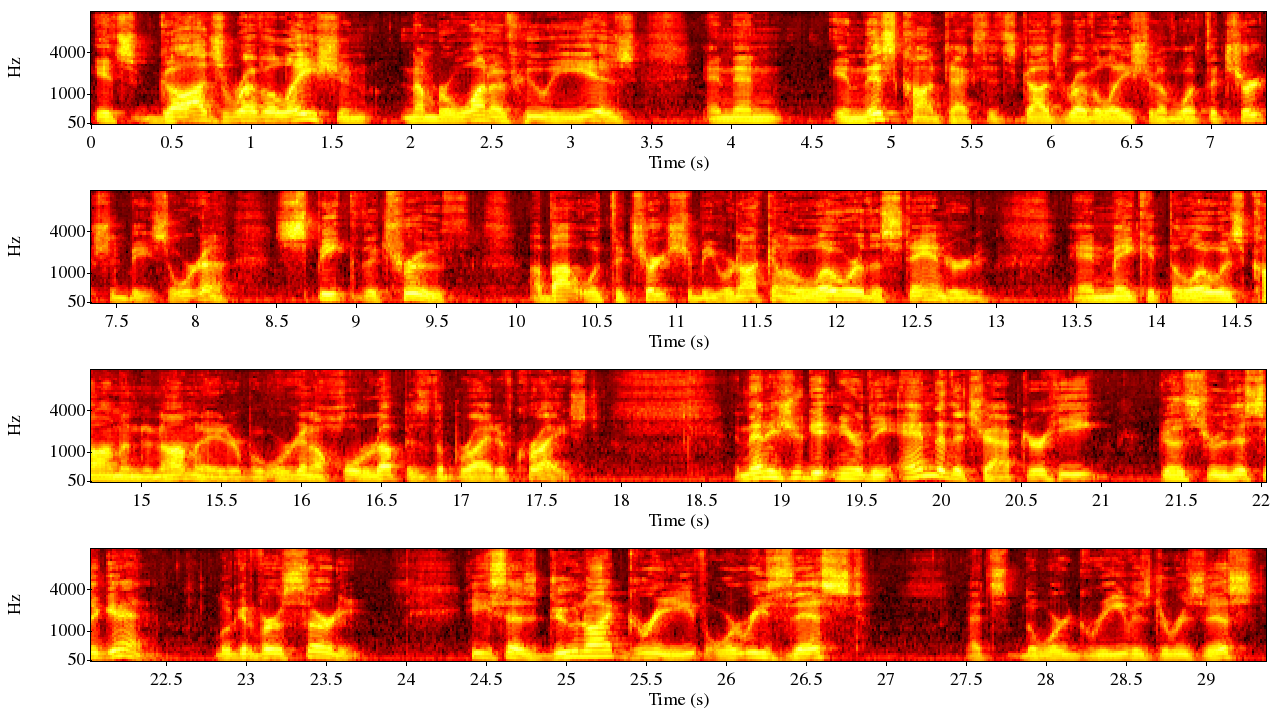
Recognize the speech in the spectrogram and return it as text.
it's God's revelation, number one, of who he is. And then in this context, it's God's revelation of what the church should be. So we're going to speak the truth about what the church should be. We're not going to lower the standard and make it the lowest common denominator, but we're going to hold it up as the bride of Christ. And then as you get near the end of the chapter, he goes through this again. Look at verse 30. He says, Do not grieve or resist. That's the word grieve is to resist.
